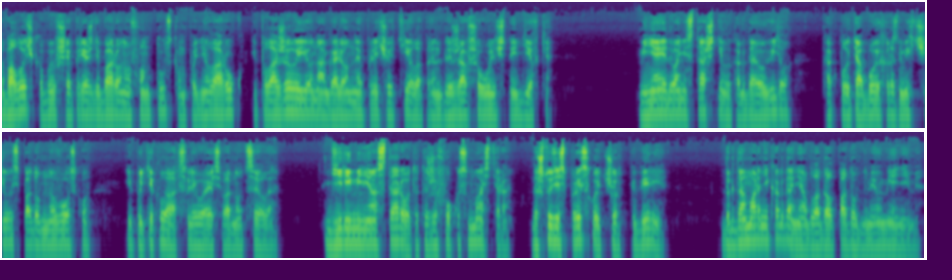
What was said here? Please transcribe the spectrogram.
Оболочка, бывшая прежде бароном фон Туском, подняла руку и положила ее на оголенное плечо тела, принадлежавшего уличной девке. Меня едва не стошнило, когда я увидел, как плоть обоих размягчилась, подобно воску, и потекла, сливаясь в одно целое. Дери меня, Астарот, это же фокус мастера. Да что здесь происходит, черт побери? Дагдамар никогда не обладал подобными умениями.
